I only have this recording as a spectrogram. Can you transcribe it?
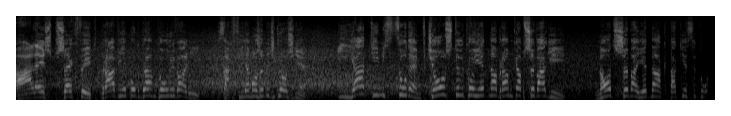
Ależ przechwyt, prawie pod bramką rywali. Za chwilę może być groźnie. I jakimś cudem wciąż tylko jedna bramka przewagi. No trzeba jednak takie sytuacje...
